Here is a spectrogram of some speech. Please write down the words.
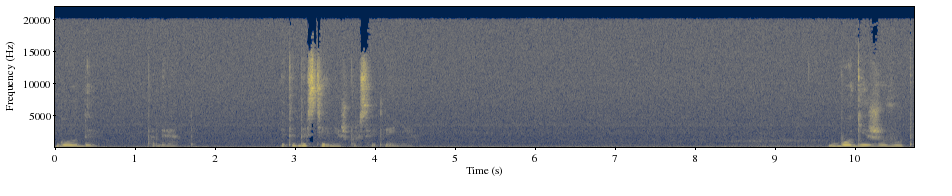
годы подряд. И ты достигнешь просветления. Боги живут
